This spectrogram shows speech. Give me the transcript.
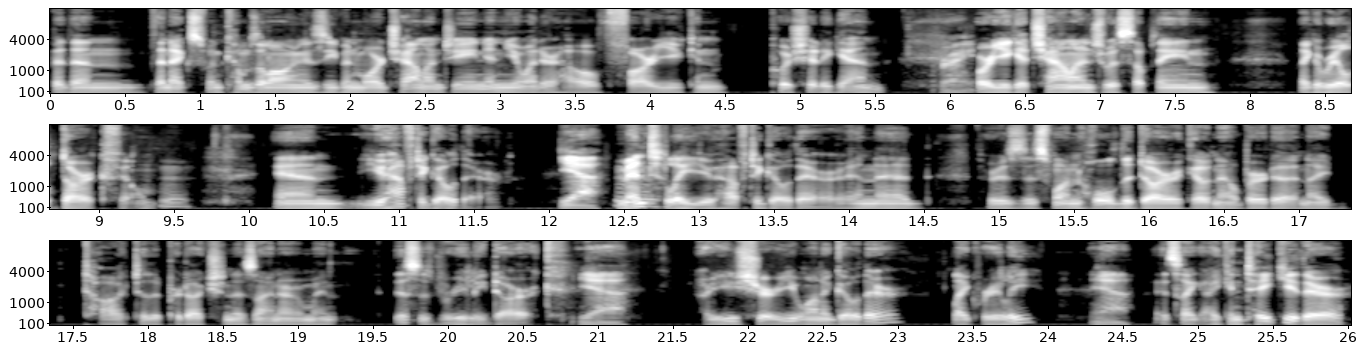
but then the next one comes along and is even more challenging and you wonder how far you can push it again. Right. or you get challenged with something like a real dark film. Hmm. And you have to go there. Yeah. Hmm. mentally you have to go there. And uh, there was this one hold the dark out in alberta and i talked to the production designer and went this is really dark. Yeah. Are you sure you want to go there? Like, really? Yeah. It's like, I can take you there,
